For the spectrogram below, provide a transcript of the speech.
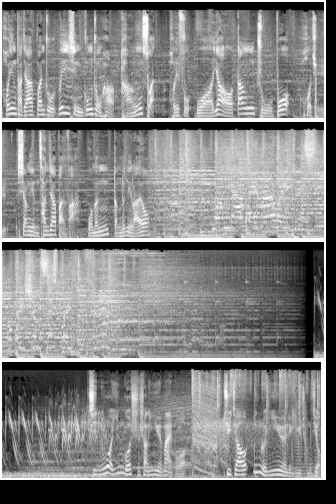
欢迎大家关注微信公众号“糖蒜”，回复“我要当主播”获取相应参加办法，我们等着你来哦。紧握英国时尚音乐脉搏，聚焦英伦音乐领域成就，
